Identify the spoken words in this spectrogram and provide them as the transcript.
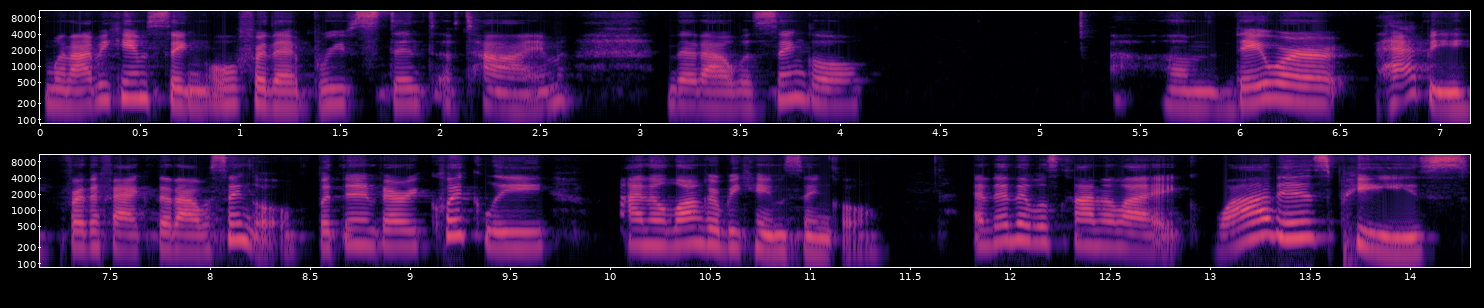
when I became single for that brief stint of time that I was single, um, they were happy for the fact that I was single. But then very quickly, I no longer became single. And then it was kind of like, why does peace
